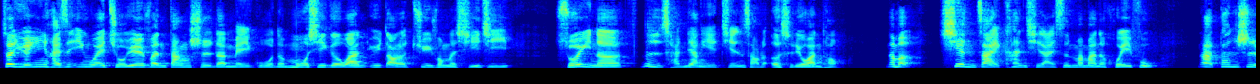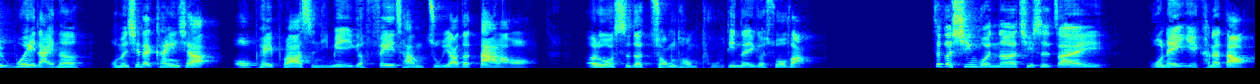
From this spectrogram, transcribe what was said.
这原因还是因为九月份当时的美国的墨西哥湾遇到了飓风的袭击，所以呢日产量也减少了二十六万桶。那么现在看起来是慢慢的恢复，那但是未来呢？我们先来看一下 OPEC Plus 里面一个非常主要的大佬哦。俄罗斯的总统普丁的一个说法，这个新闻呢，其实在国内也看得到，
